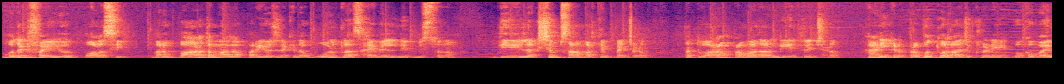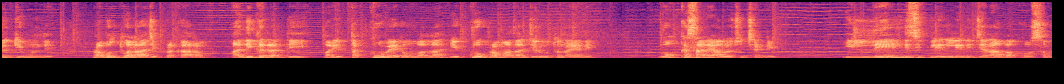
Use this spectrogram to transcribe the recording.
మొదటి ఫెయిల్యూర్ పాలసీ మనం భారతమాల పరియోజన కింద వరల్డ్ క్లాస్ హైవేలు నిర్మిస్తున్నాం. దీని లక్ష్యం సామర్థ్యం పెంచడం తద్వారా ప్రమాదాలను నియంత్రించడం. కానీ ఇక్కడ ప్రభుత్వ లాజిక్లోనే ఒక వైరుధ్యం ఉంది. ప్రభుత్వ లాజిక్ ప్రకారం అధిక రద్దీ మరియు తక్కువ వేగం వల్ల ఎక్కువ ప్రమాదాలు జరుగుతున్నాయని. ఒక్కసారి ఆలోచించండి. ఈ లేన్ డిసిప్లిన్ లేని జనాభా కోసం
